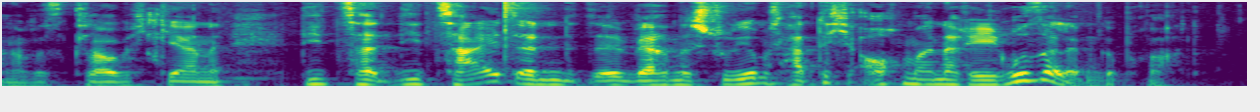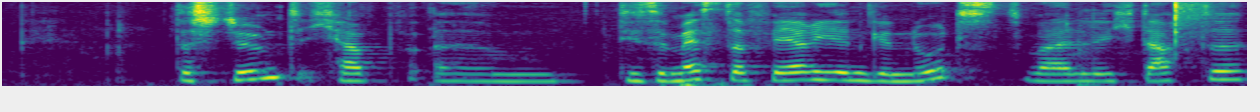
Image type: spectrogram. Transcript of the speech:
Ja, das glaube ich gerne. Die, Ze- die Zeit äh, während des Studiums hatte ich auch mal nach Jerusalem gebracht. Das stimmt. Ich habe ähm, die Semesterferien genutzt, weil ich dachte,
